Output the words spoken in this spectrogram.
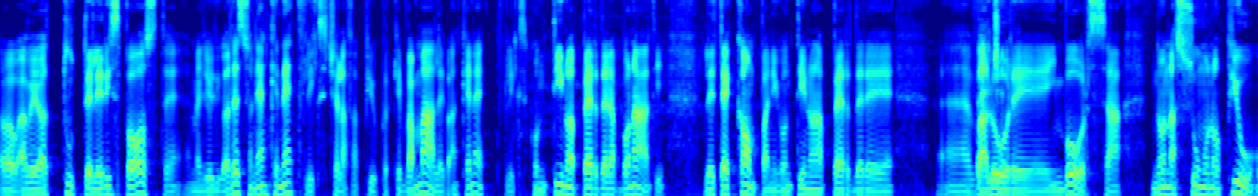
aveva tutte le risposte, meglio dico, adesso neanche Netflix ce la fa più perché va male, anche Netflix continua a perdere abbonati, le tech company continuano a perdere eh, valore Beh, in borsa, non assumono più.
